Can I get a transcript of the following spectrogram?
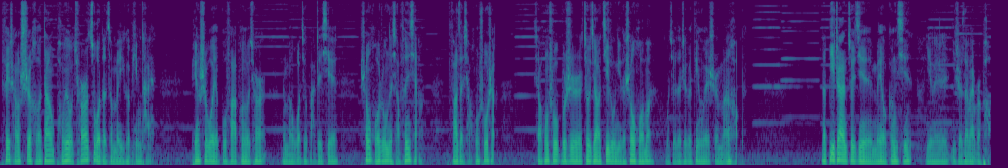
非常适合当朋友圈做的这么一个平台。平时我也不发朋友圈，那么我就把这些生活中的小分享发在小红书上。小红书不是就叫记录你的生活吗？我觉得这个定位是蛮好的。那 B 站最近没有更新，因为一直在外边跑，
